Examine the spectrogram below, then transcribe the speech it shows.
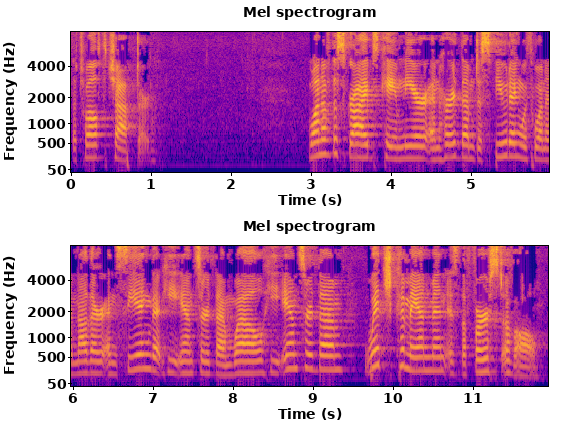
the 12th chapter. One of the scribes came near and heard them disputing with one another, and seeing that he answered them well, he answered them, Which commandment is the first of all?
